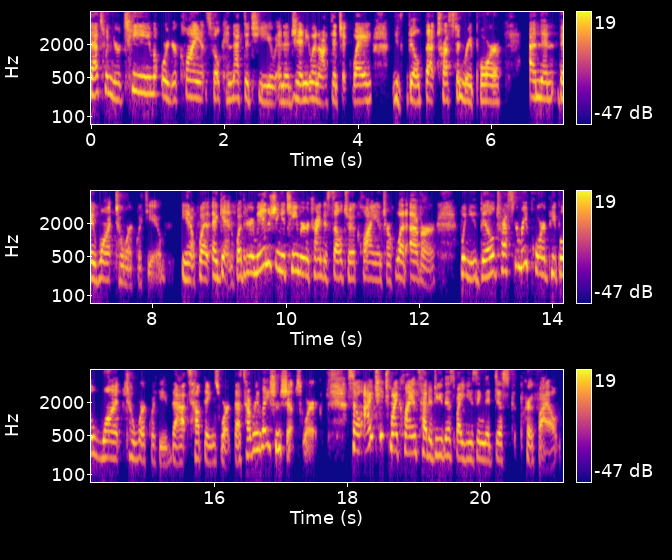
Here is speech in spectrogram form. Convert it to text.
that's when your team or your clients feel connected to you in a genuine, authentic way. You've built that trust and rapport, and then they want to work with you. you know, what, again, whether you're managing a team or you're trying to sell to a client or whatever, when you build trust and rapport, people want to work with you. That's how things work. That's how relationships work. So I teach my clients how to do this by using the DISC profile.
